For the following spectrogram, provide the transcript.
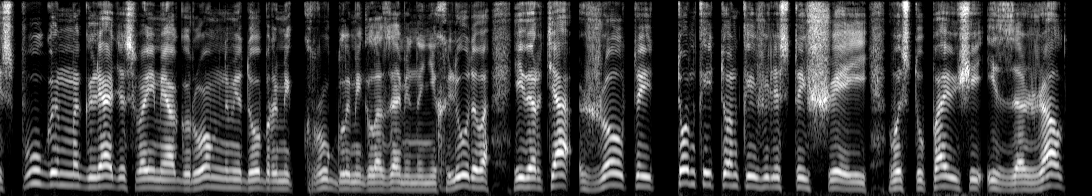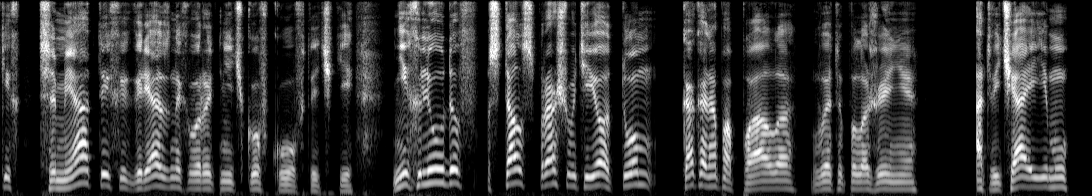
испуганно, глядя своими огромными добрыми круглыми глазами на Нехлюдова и вертя желтой тонкой-тонкой жилистой шеей, выступающей из-за жалких, смятых и грязных воротничков кофточки — Нехлюдов стал спрашивать ее о том, как она попала в это положение. Отвечая ему,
